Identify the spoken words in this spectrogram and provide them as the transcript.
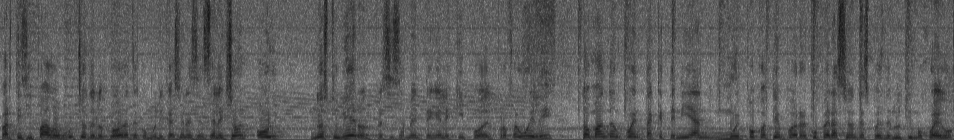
participado muchos de los jugadores de comunicaciones en selección, hoy no estuvieron precisamente en el equipo del profe Willy, tomando en cuenta que tenían muy poco tiempo de recuperación después del último juego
